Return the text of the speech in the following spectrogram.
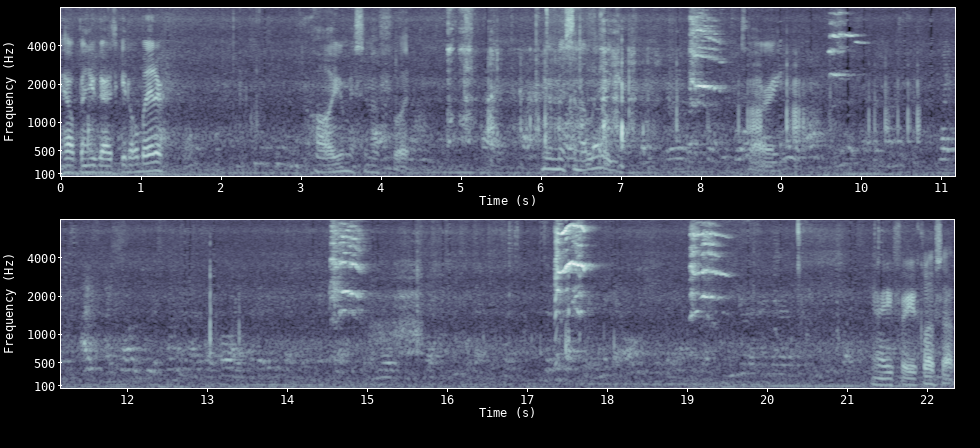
Helping you guys get all better? Oh, you're missing a foot. You're missing a leg. Sorry. Ready for your close up?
